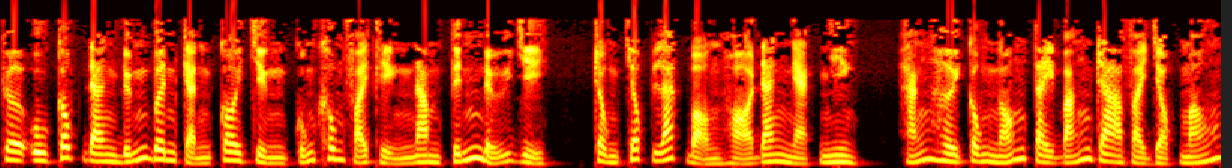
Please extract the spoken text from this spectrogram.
Cơ u cốc đang đứng bên cạnh coi chừng cũng không phải thiện nam tính nữ gì, trong chốc lát bọn họ đang ngạc nhiên, hắn hơi cong ngón tay bắn ra vài giọt máu.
